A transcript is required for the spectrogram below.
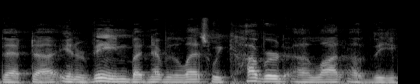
that uh, intervened, but nevertheless, we covered a lot of the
